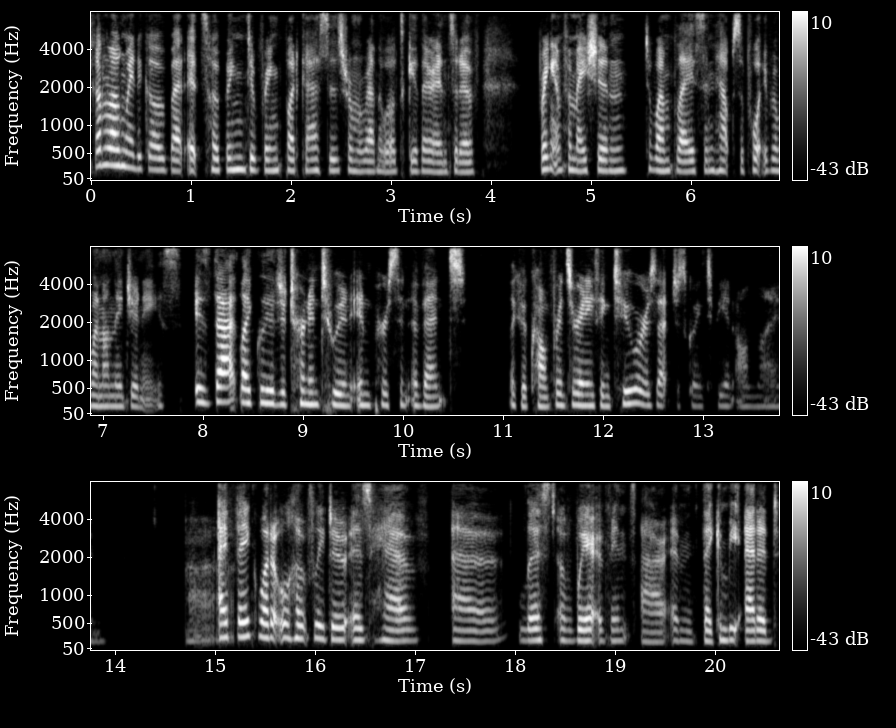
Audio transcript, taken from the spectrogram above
got a long way to go, but it's hoping to bring podcasters from around the world together and sort of bring information to one place and help support everyone on their journeys. Is that likely to turn into an in person event, like a conference or anything too, or is that just going to be an online? Uh, I think what it will hopefully do is have a list of where events are and they can be added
